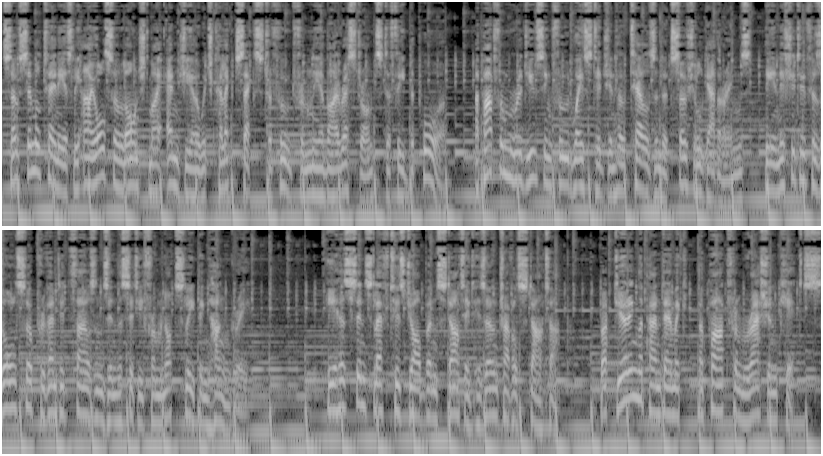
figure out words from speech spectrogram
so simultaneously I also launched my NGO which collects extra food from nearby restaurants to feed the poor. Apart from reducing food wastage in hotels and at social gatherings, the initiative has also prevented thousands in the city from not sleeping hungry. He has since left his job and started his own travel startup. But during the pandemic, apart from ration kits,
